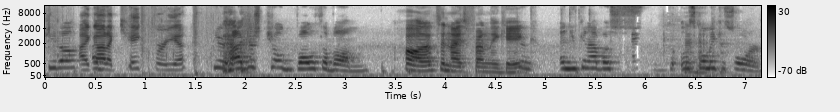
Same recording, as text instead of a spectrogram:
Cheetah. I got a cake for you. Here, I just killed both of them, Oh, that's a nice friendly cake. and you can have a. s- Let's go make a sword.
